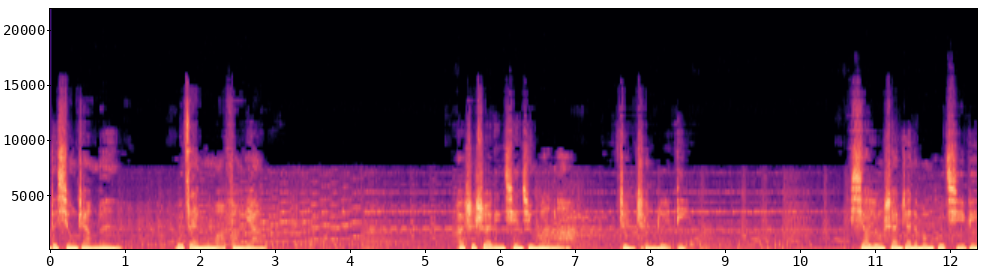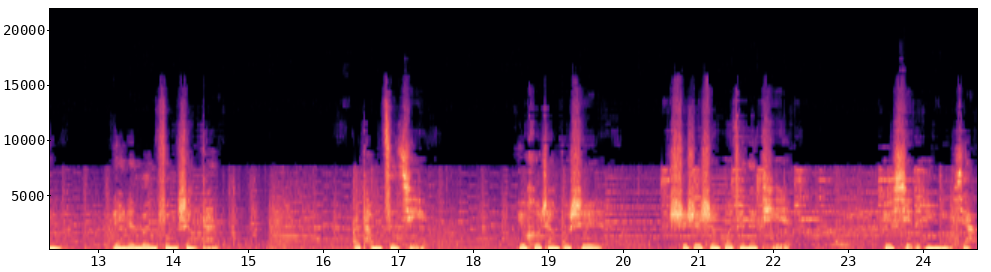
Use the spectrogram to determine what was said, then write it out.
我的兄长们不再牧马放羊，而是率领千军万马征程略地。骁勇善战的蒙古骑兵让人闻风丧胆，而他们自己又何尝不是时时生活在那铁与血的阴影下？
